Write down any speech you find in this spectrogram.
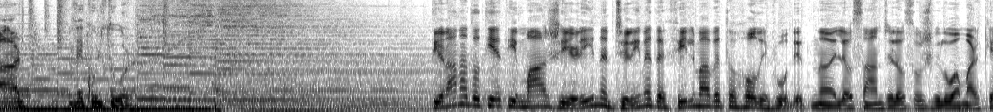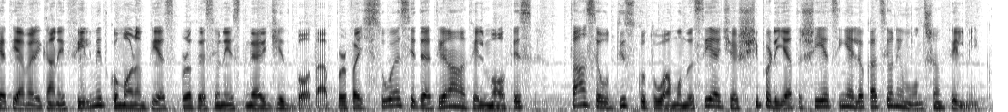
Art dhe kulturë. Tirana do të jetë imazhi i ri në xhirimet e filmave të Hollywood-it. Në Los Angeles u zhvillua Marketi Amerikan i Filmit, ku morën pjesë profesionistë nga e gjithë bota. Përfaqësuesit e Tirana Film Office thanë se u diskutua mundësia që Shqipëria të shihet si një lokacion i mundshëm filmik.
